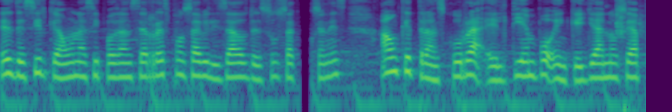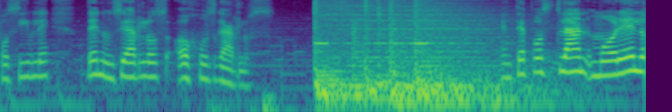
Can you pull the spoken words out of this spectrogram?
es decir, que aún así podrán ser responsabilizados de sus acciones aunque transcurra el tiempo en que ya no sea posible denunciarlos o juzgarlos. En Tepoztlán, Morelos,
